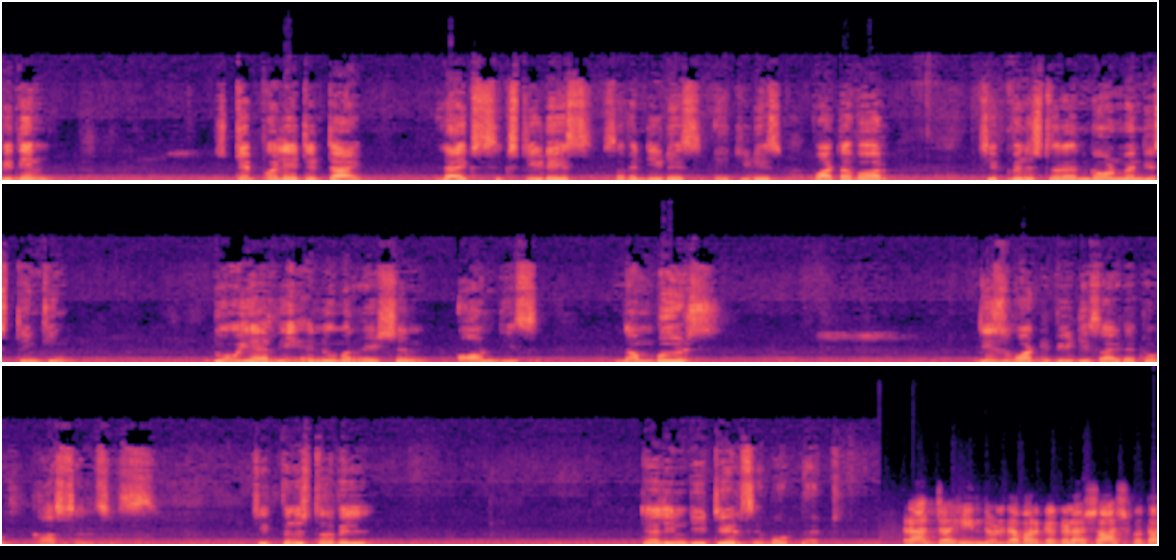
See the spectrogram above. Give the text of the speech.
within stipulated time, like 60 days, 70 days, 80 days, whatever Chief Minister and government is thinking, do a re-enumeration on these numbers. This is what we decided on caste census. Chief Minister will tell in details about that. ರಾಜ್ಯ ಹಿಂದುಳಿದ ವರ್ಗಗಳ ಶಾಶ್ವತ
